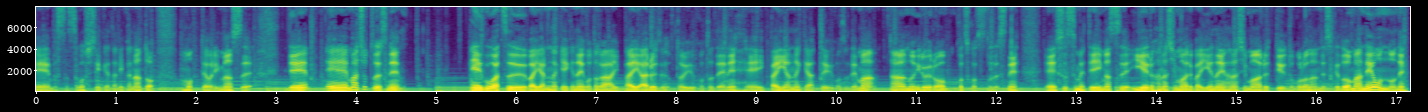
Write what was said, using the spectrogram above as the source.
えー、過ごしていけたらいいかなと思っております。で、えー、まあちょっとですね、えー、5月はやらなきゃいけないことがいっぱいあるということでね、えー、いっぱいやんなきゃということで、まあ、あの、いろいろコツコツとですね、えー、進めています。言える話もあれば言えない話もあるっていうところなんですけど、まあ、ネオンのね、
